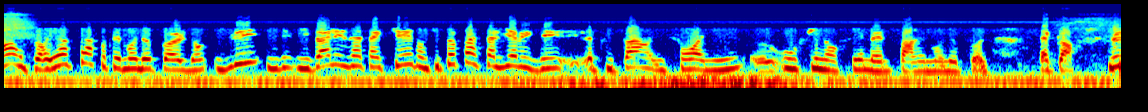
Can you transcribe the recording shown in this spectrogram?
Ah, on peut rien faire contre les monopoles. Donc lui, il, va les attaquer. Donc il peut pas s'allier avec des. La plupart, ils sont amis euh, ou financés même par les monopoles. D'accord. Le,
